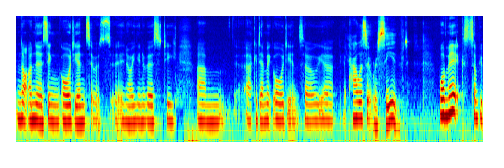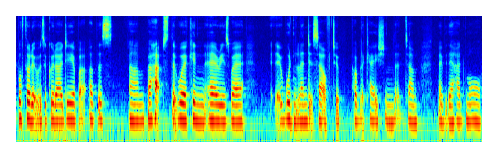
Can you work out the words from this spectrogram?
not a nursing audience, it was you know, a university um, academic audience. So, yeah. How was it received? Well, mixed. Some people thought it was a good idea, but others um, perhaps that work in areas where it wouldn't lend itself to publication, that um, maybe they had more,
